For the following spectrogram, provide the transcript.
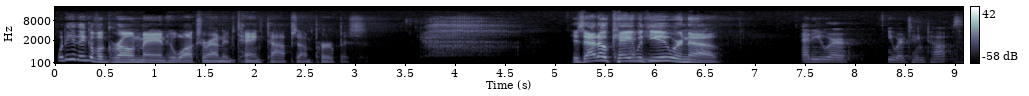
What do you think of a grown man who walks around in tank tops on purpose? Is that okay with you or no? Eddie, you wear you wear tank tops.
